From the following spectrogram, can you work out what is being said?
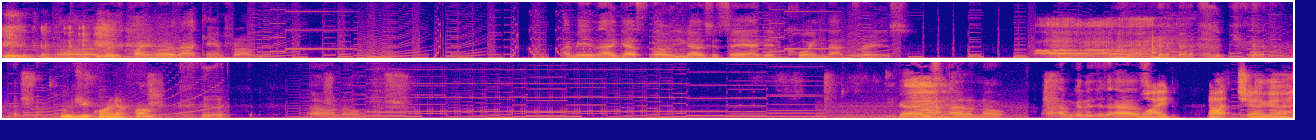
Uh, there's plenty more where that came from. I mean, I guess though you guys should say I did coin that phrase. Uh, Who'd you coin it from? I don't know. Guys, I don't know. I'm gonna just ask. why not Chugga?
